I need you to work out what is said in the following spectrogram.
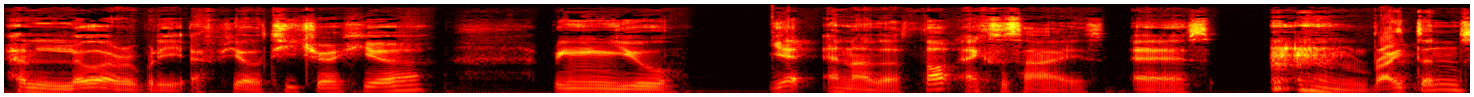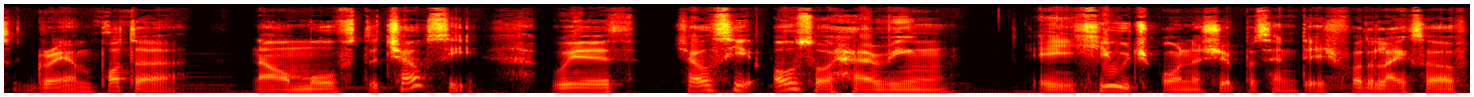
Hello, everybody. FPL teacher here, bringing you yet another thought exercise as Brighton's Graham Potter now moves to Chelsea, with Chelsea also having a huge ownership percentage for the likes of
